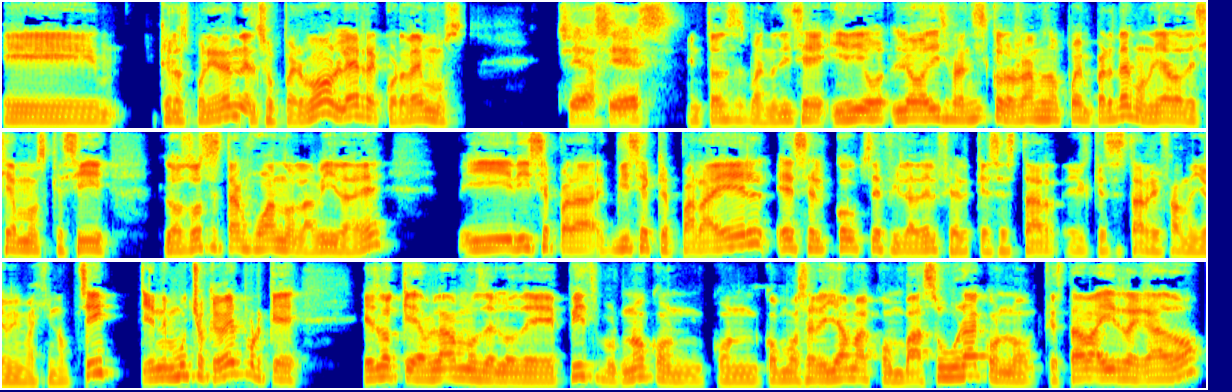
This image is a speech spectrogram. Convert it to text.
eh, que los ponían en el Super Bowl, ¿eh? recordemos. Sí, así es. Entonces, bueno, dice, y luego dice Francisco, los Rams no pueden perder. Bueno, ya lo decíamos que sí, los dos están jugando la vida, ¿eh? Y dice para, dice que para él es el coach de Filadelfia el que se está, el que se está rifando, yo me imagino. Sí, tiene mucho que ver porque es lo que hablábamos de lo de Pittsburgh, ¿no? Con, con como se le llama, con basura, con lo que estaba ahí regado,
